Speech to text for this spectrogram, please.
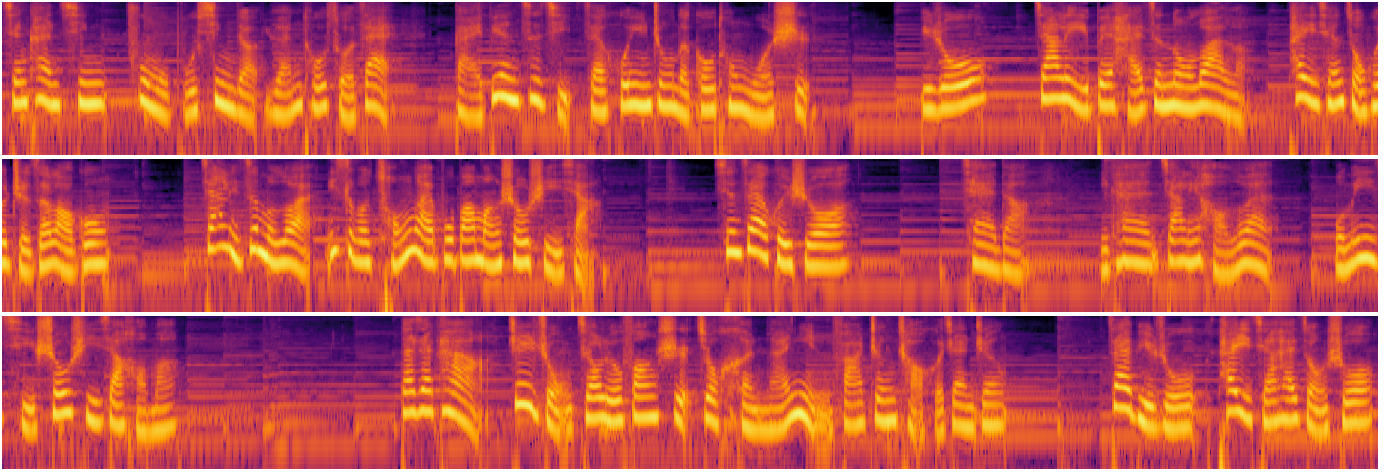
先看清父母不幸的源头所在，改变自己在婚姻中的沟通模式。比如家里被孩子弄乱了，她以前总会指责老公：“家里这么乱，你怎么从来不帮忙收拾一下？”现在会说：“亲爱的，你看家里好乱。”我们一起收拾一下好吗？大家看啊，这种交流方式就很难引发争吵和战争。再比如，他以前还总说：“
